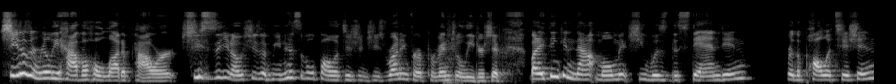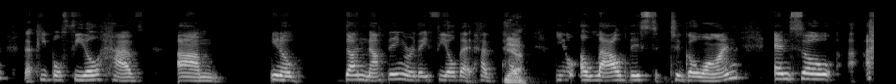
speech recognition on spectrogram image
she doesn't really have a whole lot of power. She's, you know, she's a municipal politician. She's running for a provincial leadership. But I think in that moment, she was the stand in for the politician that people feel have, um, you know, done nothing or they feel that have, yeah. have you know, allowed this to go on. And so,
